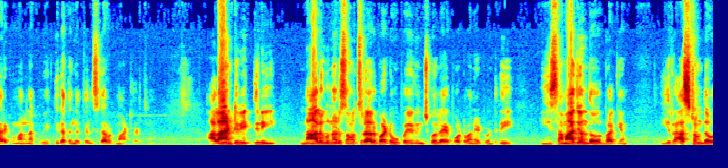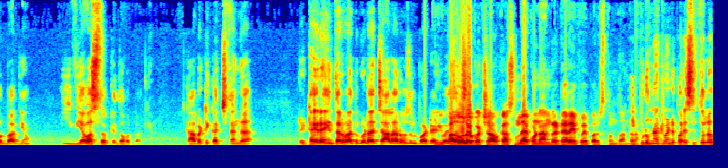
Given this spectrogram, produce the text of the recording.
కార్యక్రమాలు నాకు వ్యక్తిగతంగా తెలుసు కాబట్టి మాట్లాడుతున్నాను. అలాంటి వ్యక్తిని నాలుగున్నర సంవత్సరాల పాటు ఉపయోగించుకోలేకపోవటం అనేటువంటిది ఈ సమాజం దౌర్భాగ్యం ఈ రాష్ట్రం దౌర్భాగ్యం ఈ వ్యవస్థ యొక్క దౌర్భాగ్యం. కాబట్టి ఖచ్చితంగా రిటైర్ అయిన తర్వాత కూడా చాలా రోజుల పాటు పదవిలోకి వచ్చే అవకాశం లేకుండా రిటైర్ అయిపోయే పరిస్థితి ఉంది అంటారా ఇప్పుడున్నటువంటి పరిస్థితుల్లో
